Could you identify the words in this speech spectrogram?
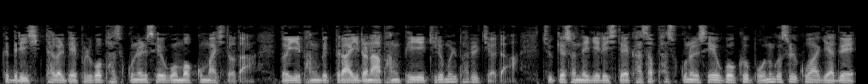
그들이 식탁을 베풀고 파수꾼을 세우고 먹고 마시도다. 너희 방백들아 일어나 방패 의 기름을 바를지어다. 주께서 내게 이르시되 가서 파수꾼을 세우고 그 보는 것을 구하게 하되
